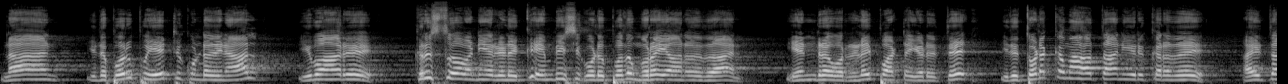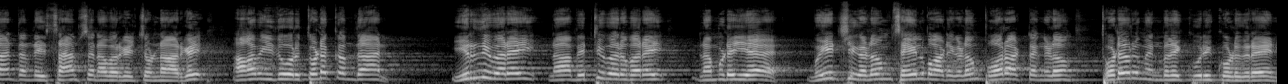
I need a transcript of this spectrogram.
நான் இந்த பொறுப்பு ஏற்றுக்கொண்டதினால் இவ்வாறு கிறிஸ்துவ வன்னியர்களுக்கு எம்பிசி கொடுப்பது முறையானதுதான் என்ற ஒரு நிலைப்பாட்டை எடுத்து இது தொடக்கமாகத்தான் இருக்கிறது. அதைத்தான் தந்தை சாம்சன் அவர்கள் சொன்னார்கள். ஆகவே இது ஒரு தொடக்கம்தான். இறுதி வரை நாம் வெற்றி பெறும் வரை நம்முடைய முயற்சிகளும் செயல்பாடுகளும் போராட்டங்களும் தொடரும் என்பதை கூறிக்கொள்கிறேன்.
